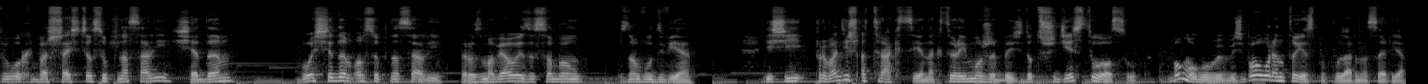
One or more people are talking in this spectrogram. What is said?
było chyba 6 osób na sali? 7? Było 7 osób na sali. Rozmawiały ze sobą znowu dwie. Jeśli prowadzisz atrakcję, na której może być do 30 osób, bo mogłoby być, bo Ouran to jest popularna seria,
